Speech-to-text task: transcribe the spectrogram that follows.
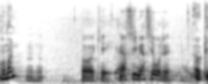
Roman mhm. Ok, merci, merci Roger. Ok.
